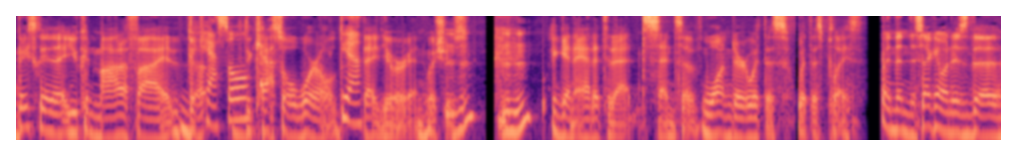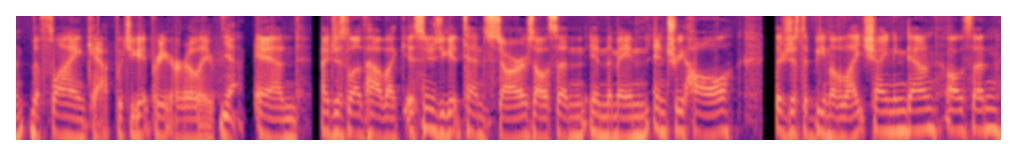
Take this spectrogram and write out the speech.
basically that you can modify the, castle? the castle world Yeah. that you were in which is Mm-hmm. again added to that sense of wonder with this with this place and then the second one is the the flying cap which you get pretty early Yeah. and i just love how like as soon as you get 10 stars all of a sudden in the main entry hall there's just a beam of light shining down all of a sudden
